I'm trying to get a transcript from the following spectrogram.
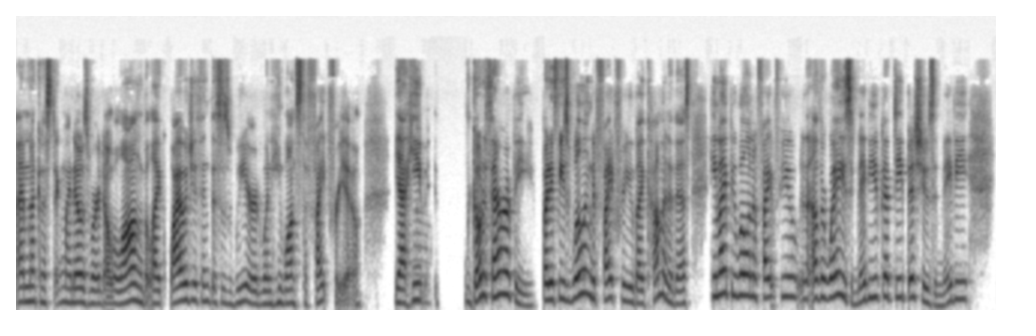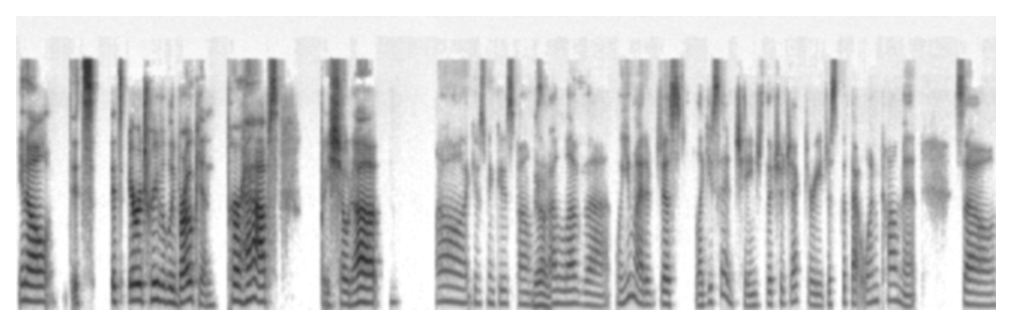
I'm not going to stick my nose where it don't belong, but like, why would you think this is weird when he wants to fight for you? Yeah, he Wow. go to therapy, but if he's willing to fight for you by coming to this, he might be willing to fight for you in other ways. And maybe you've got deep issues, and maybe you know it's it's irretrievably broken, perhaps. But he showed up. Oh, that gives me goosebumps. Yeah. I love that. Well, you might have just, like you said, changed the trajectory just with that one comment. So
